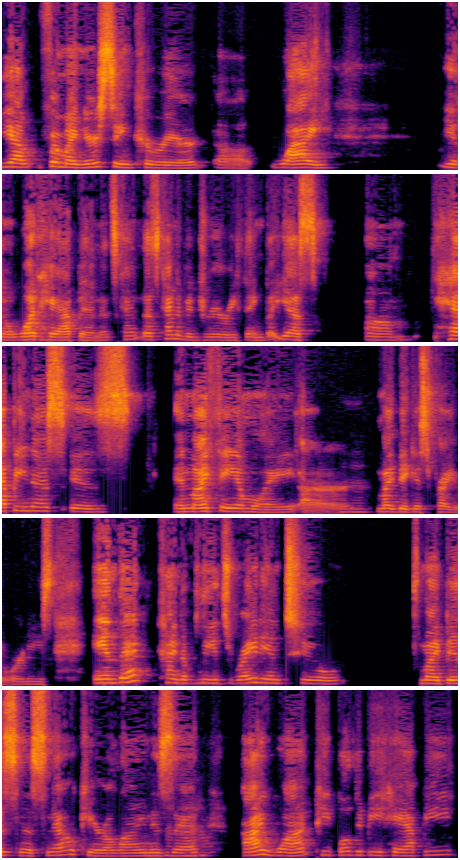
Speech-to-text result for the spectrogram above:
yeah for my nursing career. Uh, why you know what happened? It's kind that's kind of a dreary thing, but yes, um, happiness is and my family are Mhm. my biggest priorities, and that kind of leads right into my business now, Caroline, is that Mhm. I want people to be happy.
